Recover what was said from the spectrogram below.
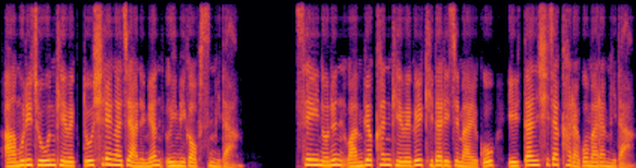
아무리 좋은 계획도 실행하지 않으면 의미가 없습니다. 세이노는 완벽한 계획을 기다리지 말고 일단 시작하라고 말합니다.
